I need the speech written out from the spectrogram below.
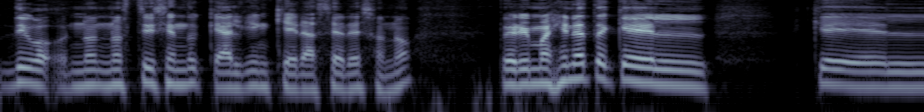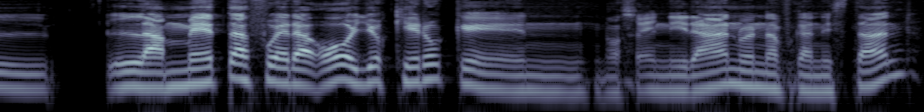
digo, no, no, estoy diciendo que alguien quiera hacer eso, ¿no? Pero imagínate que el, que el, la meta fuera, oh, yo quiero que en, no sé, en Irán o en Afganistán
